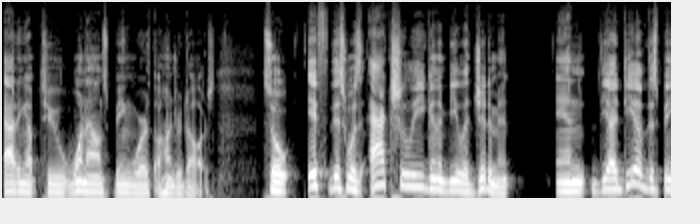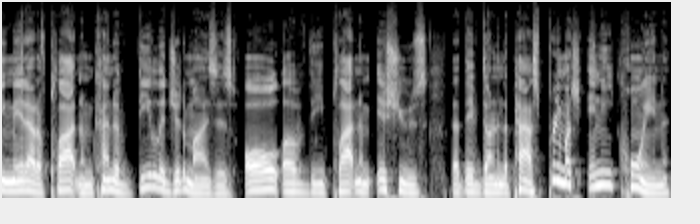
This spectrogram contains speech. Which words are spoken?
adding up to one ounce being worth a hundred dollars. So if this was actually going to be legitimate, and the idea of this being made out of platinum kind of delegitimizes all of the platinum issues that they've done in the past. Pretty much any coin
